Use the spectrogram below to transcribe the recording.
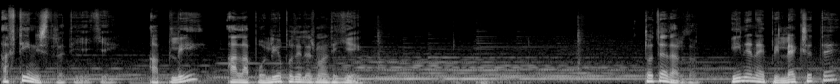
Αυτή είναι η στρατηγική. Απλή αλλά πολύ αποτελεσματική. Το τέταρτο είναι να επιλέξετε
